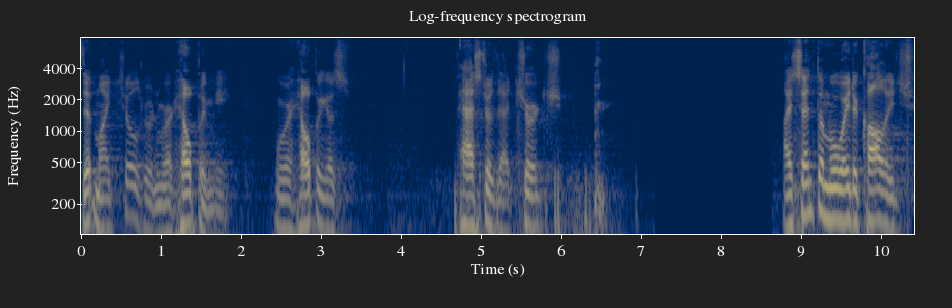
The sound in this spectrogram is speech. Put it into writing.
that my children were helping me, were helping us pastor that church. I sent them away to college.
